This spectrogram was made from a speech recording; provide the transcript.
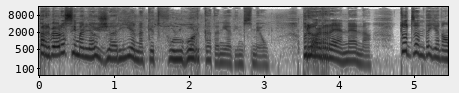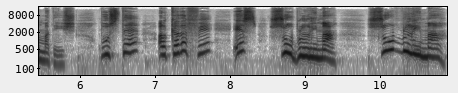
per veure si m'alleugerien aquest fulgor que tenia dins meu. Però res, nena, tots em deien el mateix. Vostè el que ha de fer és sublimar, sublimar.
